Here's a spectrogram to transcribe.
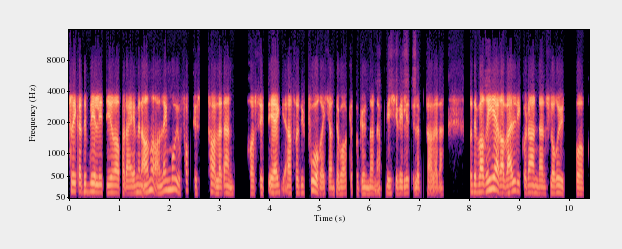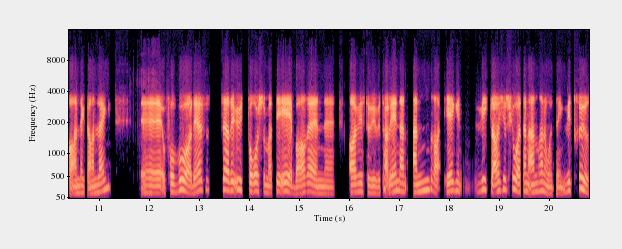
slik at det blir litt dyrere på dem. Men andre anlegg må jo faktisk betale den fra sitt eget Altså de får ikke den tilbake på kundene, for de er ikke villige til å betale det. Så det varierer veldig hvordan den slår ut på, fra anlegg til anlegg. Eh, og for vår del så ser det ut for oss som at det er bare en avgift som vi betaler inn, den endrer egen Vi klarer ikke å se at den endrer noen ting. Vi tror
